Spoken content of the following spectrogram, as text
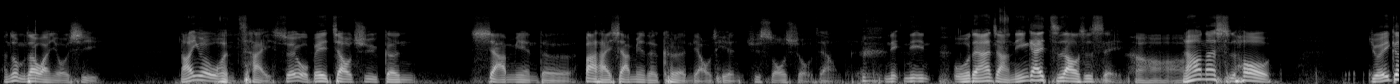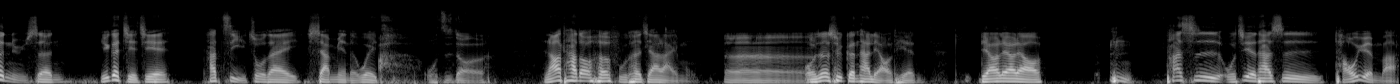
反正我们在玩游戏。然后因为我很菜，所以我被叫去跟下面的吧台下面的客人聊天，去 social 这样。你你我等下讲，你应该知道是谁。好好好。然后那时候有一个女生，有一个姐姐，她自己坐在下面的位置。啊，我知道了。然后她都喝伏特加莱姆。嗯，我就去跟她聊天，聊聊聊。他是，我记得他是桃园吧，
